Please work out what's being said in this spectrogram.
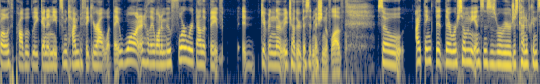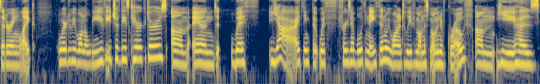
both probably going to need some time to figure out what they want and how they want to move forward now that they've eh, given their, each other this admission of love. So I think that there were so many instances where we were just kind of considering, like, where do we want to leave each of these characters? Um, and with yeah, I think that with, for example, with Nathan, we wanted to leave him on this moment of growth. Um, he has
